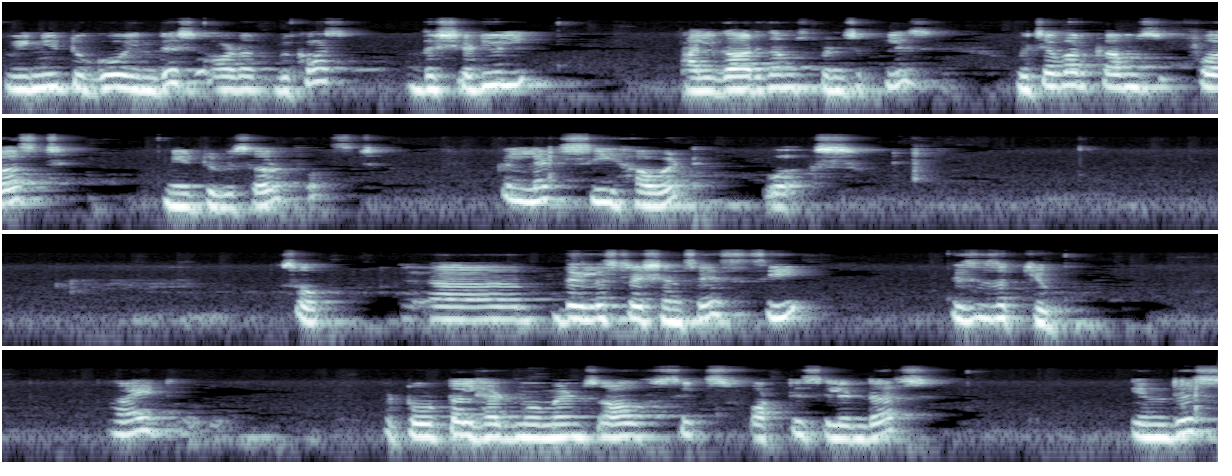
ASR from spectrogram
we need to go in this order because the schedule algorithms principle is whichever comes first need to be served first. Okay, let's see how it works. So uh, the illustration says see this is a queue right? The total head movements of 640 cylinders in this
